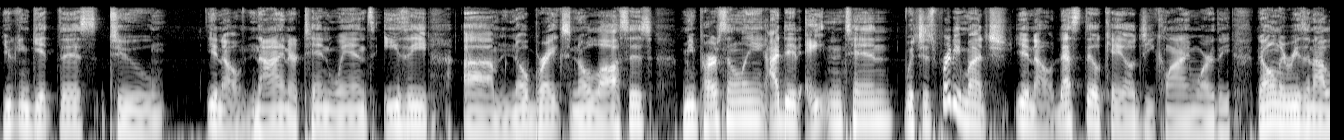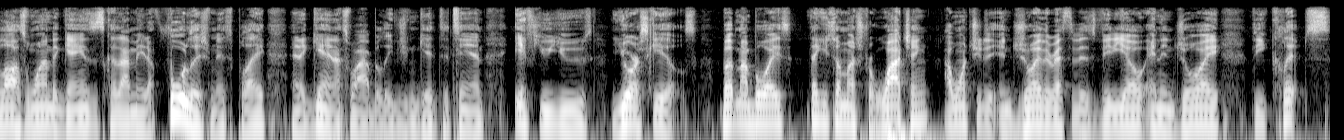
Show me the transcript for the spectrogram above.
you can get this to, you know, nine or 10 wins easy. Um, no breaks, no losses. Me personally, I did eight and 10, which is pretty much, you know, that's still KOG climb worthy. The only reason I lost one of the games is because I made a foolish misplay. And again, that's why I believe you can get to 10 if you use your skills. But my boys, thank you so much for watching. I want you to enjoy the rest of this video and enjoy the clips.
